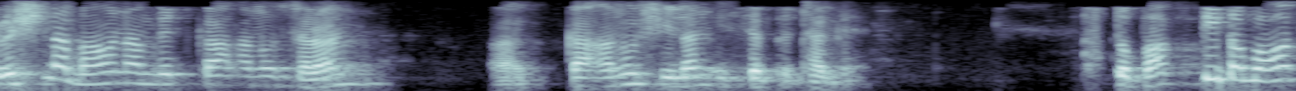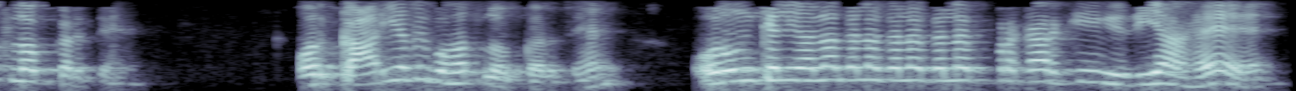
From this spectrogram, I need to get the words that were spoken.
कृष्ण भावनामृत का अनुसरण का अनुशीलन इससे पृथक है। तो भक्ति तो बहुत लोग करते हैं, और कार्य भी बहुत लोग करते हैं और उनके लिए अलग अलग अलग अलग प्रकार की विधियाँ हैं।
